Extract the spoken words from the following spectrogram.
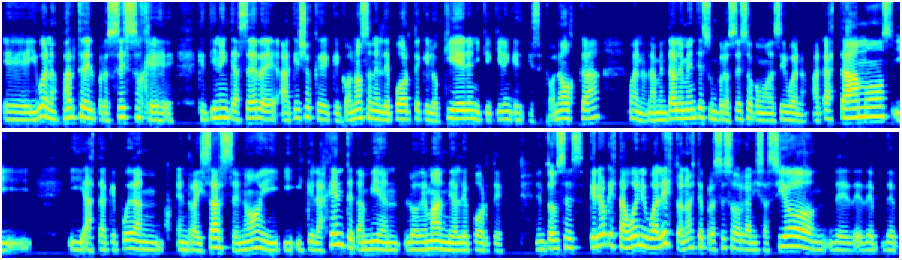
Eh, y bueno, es parte del proceso que, tienen que hacer eh, aquellos que, conocen el deporte, que lo quieren y que quieren que, se conozca. Bueno, lamentablemente es un proceso como decir, bueno, acá estamos y, hasta que puedan enraizarse, ¿no? y que la gente también lo demande al deporte. Entonces, creo que está bueno igual esto, ¿no? Este proceso de organización, de,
